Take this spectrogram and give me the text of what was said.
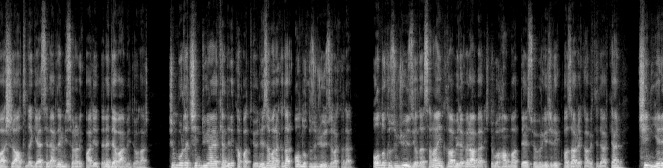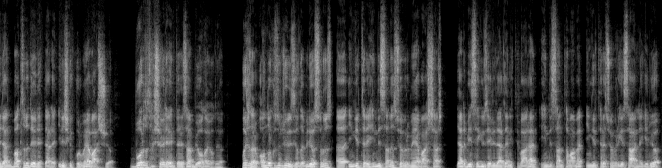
başlığı altında gelseler de misyonerlik faaliyetlerine devam ediyorlar. Şimdi burada Çin dünyaya kendini kapatıyor. Ne zamana kadar? 19. yüzyıla kadar. 19. yüzyılda sanayi inkılabı ile beraber işte bu ham madde, sömürgecilik, pazar rekabeti derken Çin yeniden batılı devletlerle ilişki kurmaya başlıyor. Burada da şöyle enteresan bir olay oluyor. Hocalarım 19. yüzyılda biliyorsunuz e, İngiltere Hindistan'ı sömürmeye başlar. Yani 1850'lerden itibaren Hindistan tamamen İngiltere sömürgesi haline geliyor.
